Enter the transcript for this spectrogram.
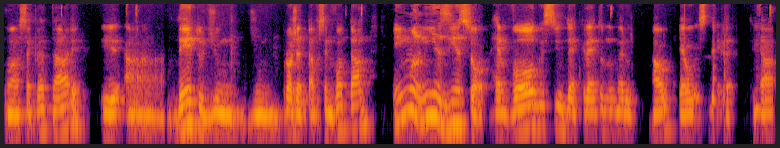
com a secretária, e a, dentro de um, de um projeto que estava sendo votado, em uma linhazinha só, revogue-se o decreto número tal, que é esse decreto que é a,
